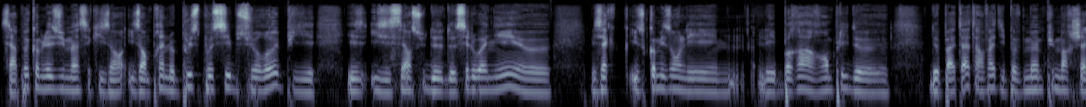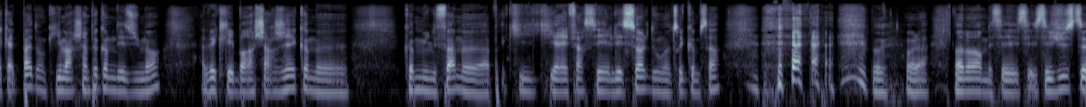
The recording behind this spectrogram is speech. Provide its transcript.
c'est un peu comme les humains c'est qu'ils en ils en prennent le plus possible sur eux puis ils, essaient ensuite de, s'éloigner. Euh, mais comme ils ont les, les bras remplis de, de patates, en fait, ils peuvent même plus marcher à quatre pas, donc ils marchent un peu comme des humains, avec les bras chargés, comme euh, comme une femme euh, qui, qui irait faire ses, les soldes ou un truc comme ça. donc, voilà. Non, non, mais c'est, juste,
